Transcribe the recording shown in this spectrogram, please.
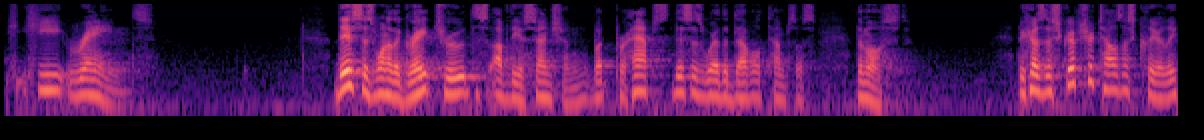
he reigns. This is one of the great truths of the ascension, but perhaps this is where the devil tempts us the most. Because the scripture tells us clearly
